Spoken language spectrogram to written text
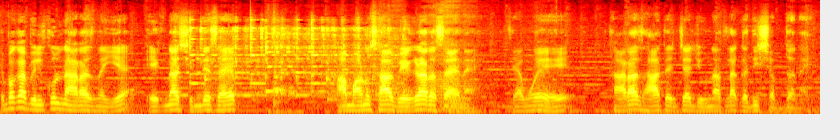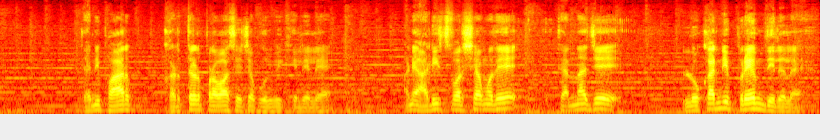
हे बघा बिलकुल नाराज नाही आहे एकनाथ शिंदे साहेब हा माणूस हा वेगळा रसायन आहे. त्यामुळे नाराज हा त्यांच्या जीवनातला कधीच शब्द नाही. त्यांनी फार खडतड प्रवास याच्यापूर्वी केलेले आहे. आणि अडीच वर्षामध्ये त्यांना जे लोकांनी प्रेम दिलेलं आहे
